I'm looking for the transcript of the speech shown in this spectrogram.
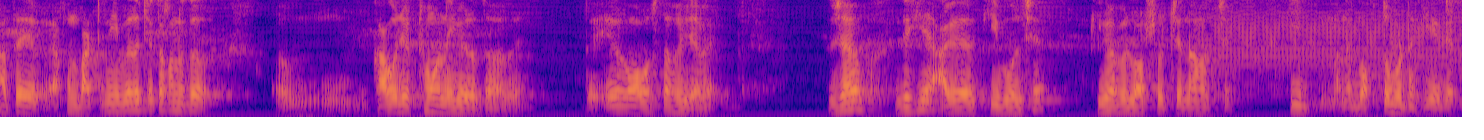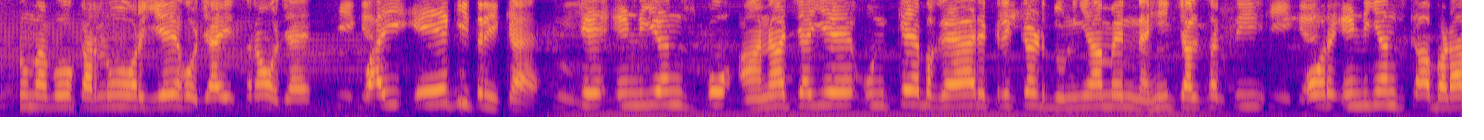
হাতে এখন বাটি নিয়ে বেরোচ্ছে, তখন তো কাগজের ঠোঙা নিয়ে বেরোতে হবে। তো এরকম অবস্থা হয়ে যাবে। যাই হোক, দেখি আগে কি বলছে, কীভাবে লস হচ্ছে না হচ্ছে। কি মানে বক্তব্যটা কি এদের मैं वो कर लूँ और ये हो जाए इस तरह हो जाए ठीक है भाई एक ही तरीका है कि इंडियंस को आना चाहिए उनके बगैर क्रिकेट दुनिया में नहीं चल सकती ठीक है और इंडियंस का बड़ा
